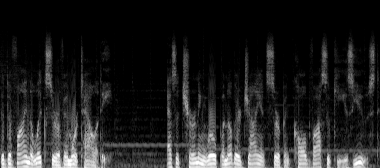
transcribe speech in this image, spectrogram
the divine elixir of immortality. As a churning rope another giant serpent called Vasuki is used.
